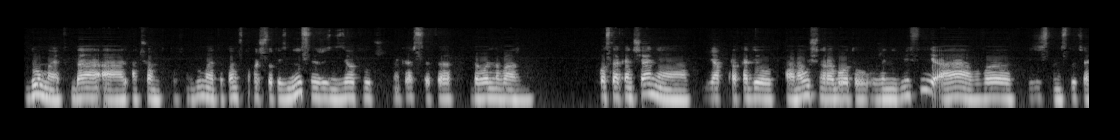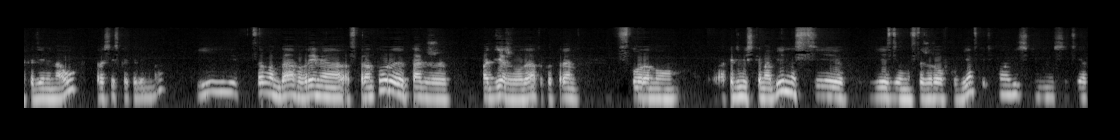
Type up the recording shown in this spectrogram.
думает, да, о, о чем-то. Думает о том, что хочет что-то изменить в своей жизни, сделать лучше. Мне кажется, это довольно важно. После окончания я проходил а, научную работу уже не в МИФИ, а в физическом институте Академии наук, Российской Академии наук. И в целом, да, во время аспирантуры также поддерживал, да, такой тренд в сторону академической мобильности, ездил на стажировку в Венский технологический университет.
